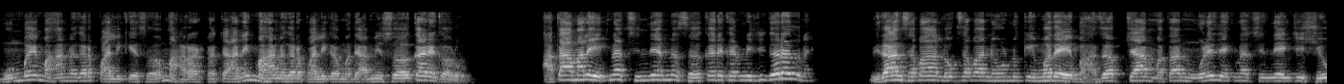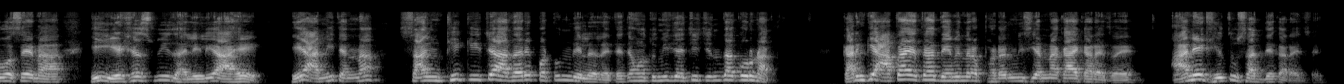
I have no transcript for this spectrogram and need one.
मुंबई महानगरपालिकेसह महाराष्ट्राच्या अनेक महानगरपालिकामध्ये आम्ही सहकार्य करू. आता आम्हाला एकनाथ शिंदे यांना सहकार्य करण्याची गरज नाही. विधानसभा लोकसभा निवडणुकीमध्ये भाजपच्या मतांमुळेच एकनाथ शिंदे यांची शिवसेना ही यशस्वी झालेली आहे. हे आम्ही त्यांना सांख्यिकीच्या आधारे पटवून दिलेलं आहे. त्याच्यामुळे तुम्ही ज्याची चिंता करू नका. कारण की आता येता देवेंद्र फडणवीस यांना काय करायचं आहे? अनेक हेतू साध्य करायचे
